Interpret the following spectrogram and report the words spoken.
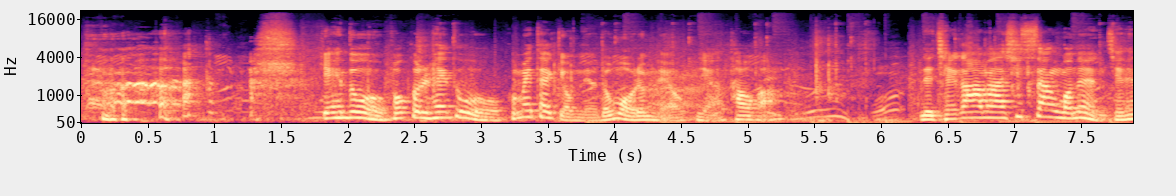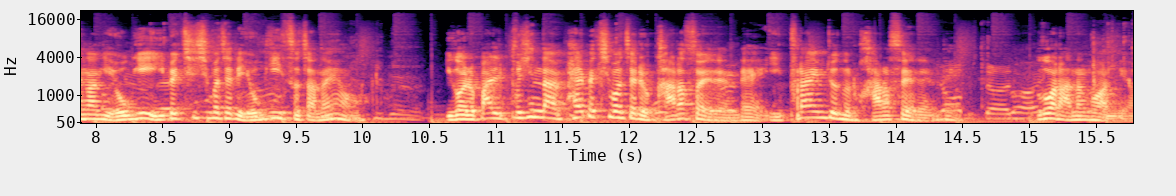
깨도 퍼크를 해도 코멘트 할게 없네요. 너무 어렵네요. 그냥 타워가. 근데 제가 하나 실수한 거는 제 생각에 여기 270원짜리 여기 있었잖아요. 이거를 빨리 부신 다음에 810원짜리로 갈았어야 되는데 이 프라임 존으로 갈았어야 되는데 그걸 안 한 것 같네요.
